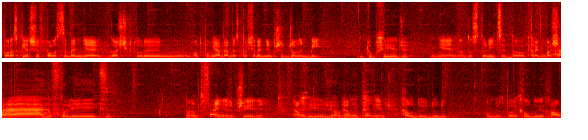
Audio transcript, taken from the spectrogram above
Po raz pierwszy w Polsce będzie gość, który odpowiada bezpośrednio przed Johnem B. I tu przyjedzie? Nie, no do stolicy, do Trek Warszawa. A, do stolicy. No ale to fajnie, że przyjedzie. Ja mu, Przyjedzie albo ja mu nie powiem, how do you do? On mi odpowie, how do you how?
